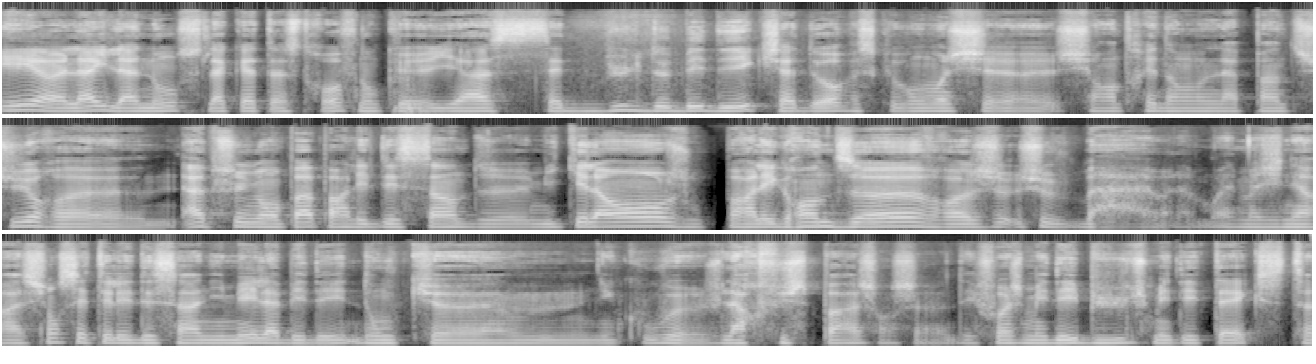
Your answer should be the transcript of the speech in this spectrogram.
Et euh, là, il annonce la catastrophe. Donc, euh, il y a cette bulle de BD que j'adore parce que bon, moi, je, je, suis rentré dans la peinture euh, absolument pas par les dessins de Michel-Ange ou par les grandes œuvres. Je, je, bah voilà, moi, ma génération, c'était les dessins animés, la BD. Donc, du coup, je la refuse pas. Genre, des fois, je mets des bulles, je mets des textes.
